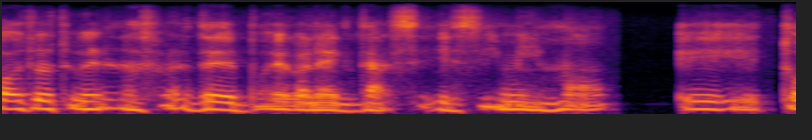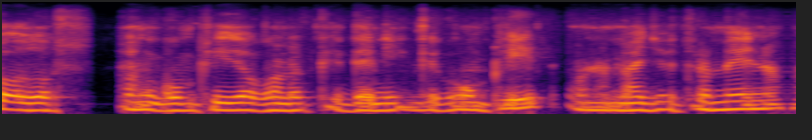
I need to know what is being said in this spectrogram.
Otros tuvieron la suerte de poder conectarse y así mismo eh, todos han cumplido con lo que tenían que cumplir, unos más y otros menos,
